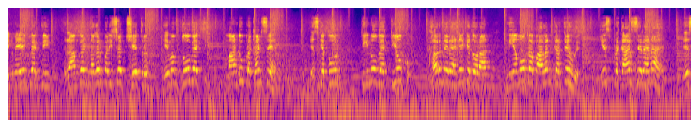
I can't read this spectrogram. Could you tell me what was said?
इनमें एक व्यक्ति रामगढ़ नगर परिषद क्षेत्र एवं दो व्यक्ति मांडू प्रखंड से हैं। इसके पूर्व तीनों व्यक्तियों को घर में रहने के दौरान नियमों का पालन करते हुए किस प्रकार से रहना है, इस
